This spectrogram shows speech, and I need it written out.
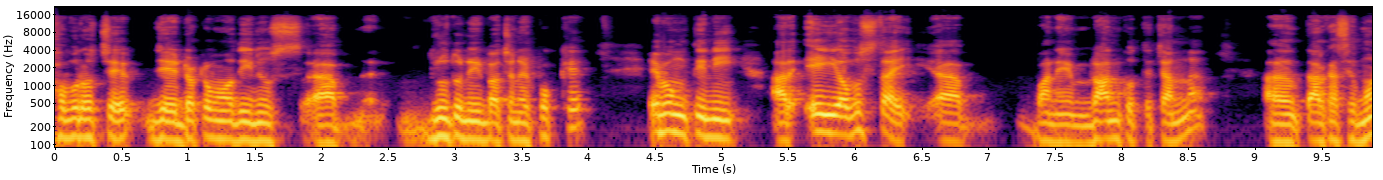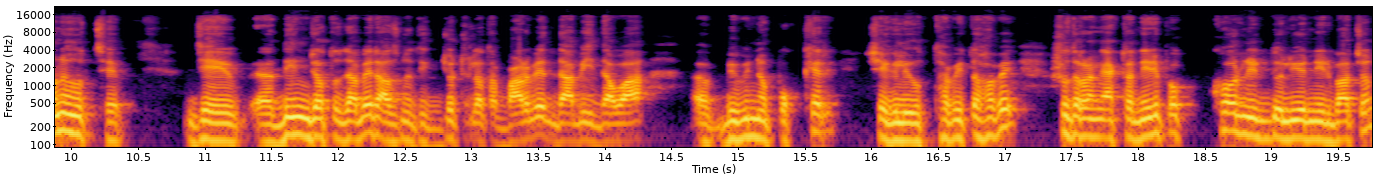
খবর হচ্ছে যে ডক্টর মোহাম্মদ ইউনুস দ্রুত নির্বাচনের পক্ষে এবং তিনি আর এই অবস্থায় মানে রান করতে চান না। তার কাছে মনে হচ্ছে যে দিন যত যাবে রাজনৈতিক জটিলতা বাড়বে, দাবি দেওয়া বিভিন্ন পক্ষের সেগুলি উত্থাপিত হবে। সুতরাং একটা নিরপেক্ষ, নির্দলীয় নির্বাচন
